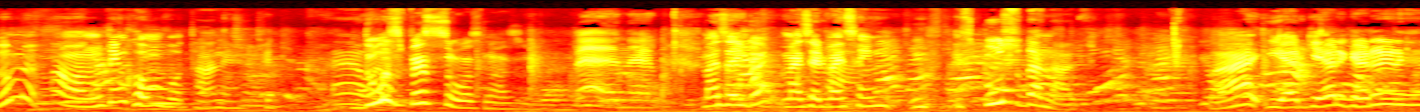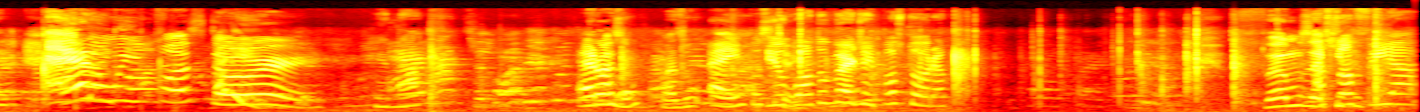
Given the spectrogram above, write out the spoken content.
Vamos... Não, não tem como votar, né? Duas pessoas nós. É, né? Mas ele, mas ele vai ser expulso da nave. Vai, e era, era, era, era o impostor. Renata. Era o azul. O azul é E o impostor. voto verde, a impostora. Vamos A aqui. Sofia.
